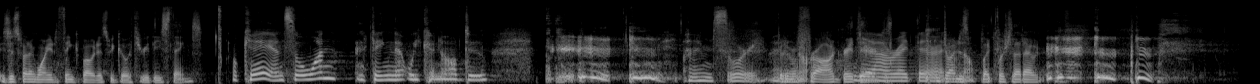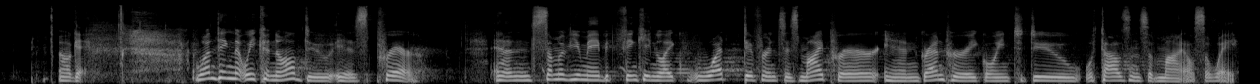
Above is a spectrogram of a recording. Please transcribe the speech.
Is just what I want you to think about as we go through these things. Okay, and so one thing that we can all do. I'm sorry. Bit of a know. frog right there. Yeah, just, right there. Do I, just like push that out? okay. One thing that we can all do is prayer. And some of you may be thinking, like, what difference is my prayer in Grande Prairie going to do thousands of miles away?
